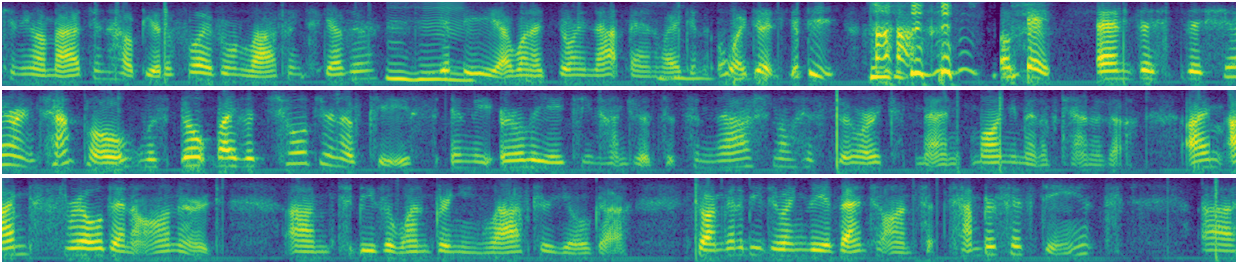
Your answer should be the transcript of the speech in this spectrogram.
Can you imagine how beautiful everyone laughing together? Mm-hmm. Yippee! I want to join that bandwagon. Mm-hmm. Oh, I did. Yippee! okay. And the the Sharon Temple was built by the Children of Peace in the early 1800s. It's a National Historic man- Monument of Canada. I'm I'm thrilled and honored um, to be the one bringing laughter yoga. So I'm going to be doing the event on September 15th, uh,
